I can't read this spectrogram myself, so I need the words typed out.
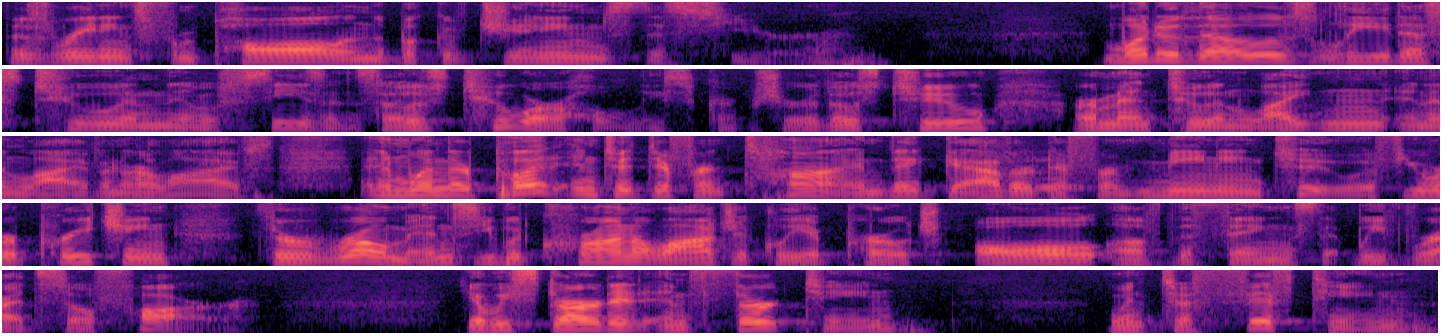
Those readings from Paul and the book of James this year. What do those lead us to in those seasons? Those two are Holy Scripture. Those two are meant to enlighten and enliven our lives. And when they're put into different time, they gather different meaning too. If you were preaching through Romans, you would chronologically approach all of the things that we've read so far. Yet we started in 13, went to 15,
